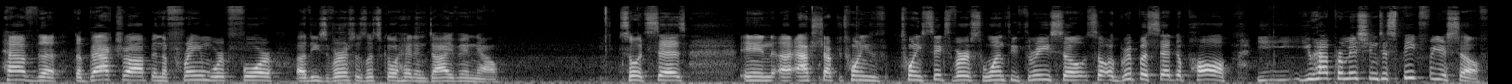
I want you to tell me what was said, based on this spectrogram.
have the, the backdrop and the framework for uh, these verses, let's go ahead and dive in now. So it says, in uh, Acts chapter 20, 26, verse 1 through 3. So, so Agrippa said to Paul, You have permission to speak for yourself.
